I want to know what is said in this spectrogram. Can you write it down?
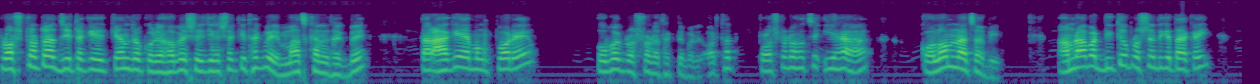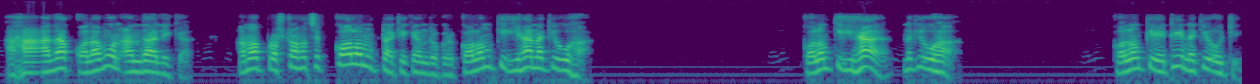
প্রশ্নটা যেটাকে কেন্দ্র করে হবে, সেই জিনিসটা কি থাকবে? মাঝখানে থাকবে। তার আগে এবং পরে উভয় প্রশ্নটা থাকতে পারে। অর্থাৎ প্রশ্নটা হচ্ছে, ইহা কলম না চাবি? আমরা আবার দ্বিতীয় প্রশ্নের দিকে তাকাই। হাদা কলামুন আন্দা আলিকা আমার প্রশ্ন হচ্ছে, কলমটাকে কেন্দ্র করে, কলম কি ইহা নাকি উহা? কলম কি ইহা নাকি উহা? কলম কি এটি নাকি ওইটি?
